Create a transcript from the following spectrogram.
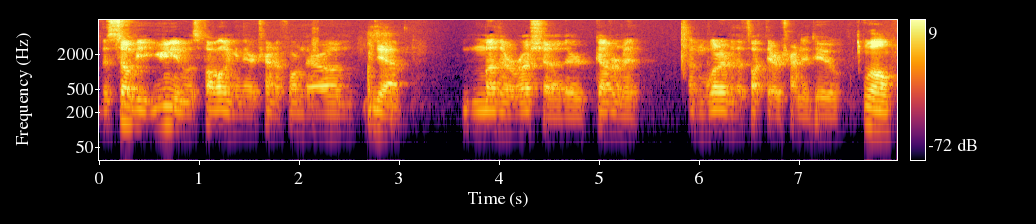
the Soviet Union was following and they were trying to form their own yeah. Mother Russia, their government, and whatever the fuck they were trying to do. Well,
